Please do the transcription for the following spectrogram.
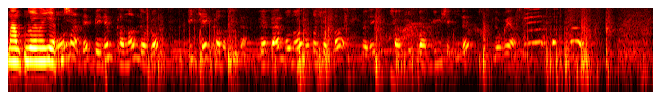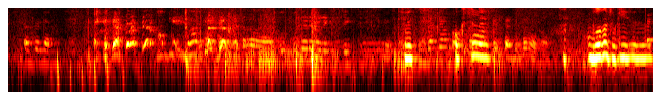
Mahmutlu emoji yapmış. Normalde benim kanal logom bir kek kalıbıydı. Ve ben bunu Photoshop'la böyle çarpık bambüm şekilde logo yaptım. Özür dilerim. Aa, bu, bu nerelere gidecek hiç bilmiyorum. Evet. O kısım olmalı. Bu adam çok iyi sesi. 1.90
